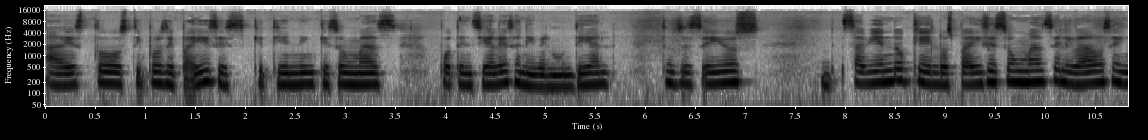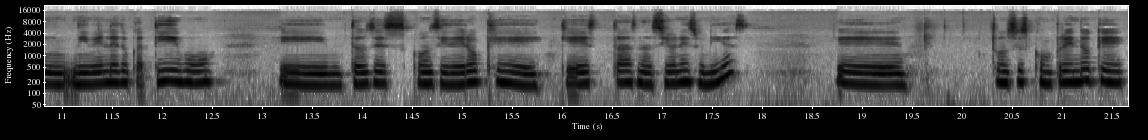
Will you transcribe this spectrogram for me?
a estos tipos de países que tienen, que son más potenciales a nivel mundial. Entonces ellos sabiendo que los países son más elevados en nivel educativo, y entonces considero que, que estas Naciones Unidas eh, entonces comprendo que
